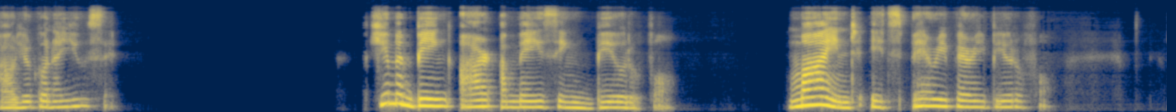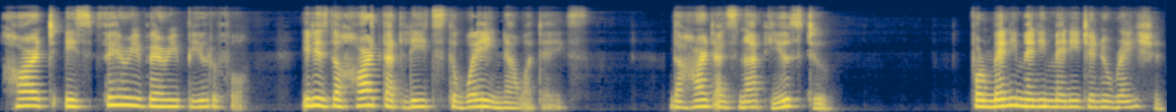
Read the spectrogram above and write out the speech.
how you're going to use it. Human beings are amazing, beautiful. Mind is very, very beautiful. Heart is very, very beautiful. It is the heart that leads the way nowadays. The heart is not used to for many, many, many generations.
